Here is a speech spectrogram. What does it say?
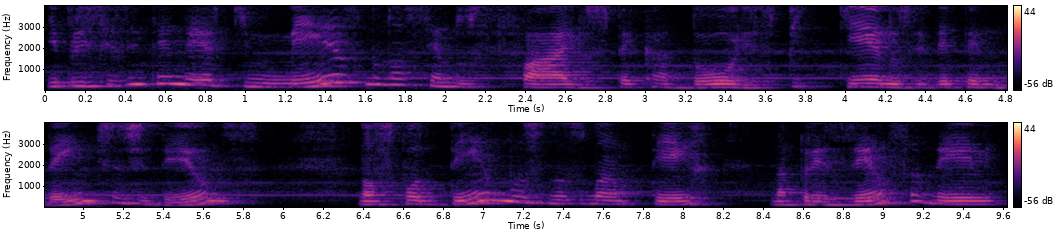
e precisa entender que, mesmo nós sendo falhos, pecadores, pequenos e dependentes de Deus, nós podemos nos manter na presença dele,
